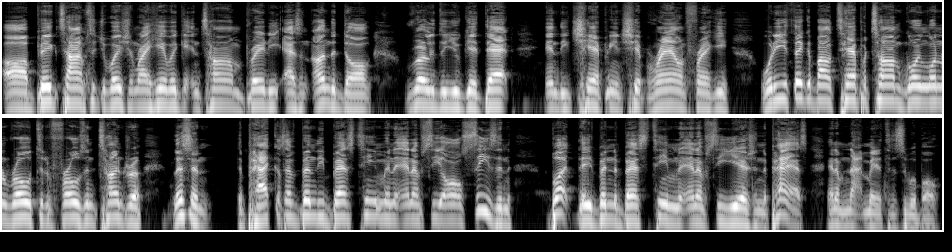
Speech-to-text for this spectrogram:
Uh, big time situation right here. We're getting Tom Brady as an underdog. Really, do you get that in the championship round, Frankie? What do you think about Tampa Tom going on the road to the frozen tundra? Listen, the Packers have been the best team in the NFC all season, but they've been the best team in the NFC years in the past and have not made it to the Super Bowl.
